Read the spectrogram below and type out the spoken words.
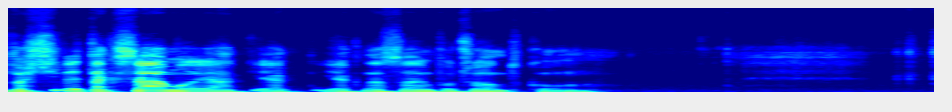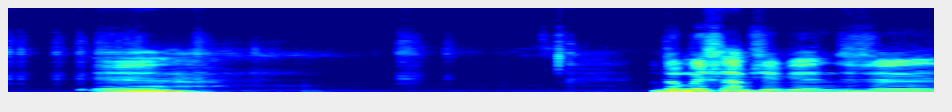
właściwie tak samo jak, jak, jak na samym początku. E, domyślam się więc, że,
